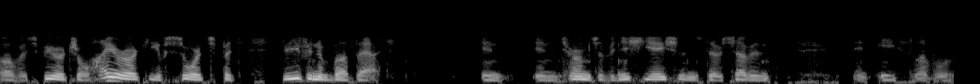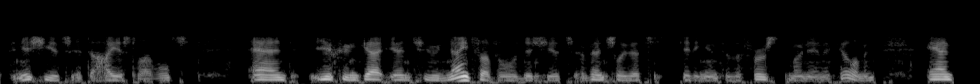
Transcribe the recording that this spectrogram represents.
of a spiritual hierarchy of sorts, but you're even above that. In in terms of initiations, there are seventh and eighth level initiates at the highest levels and you can get into ninth level initiates. Eventually, that's getting into the first monadic element. And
